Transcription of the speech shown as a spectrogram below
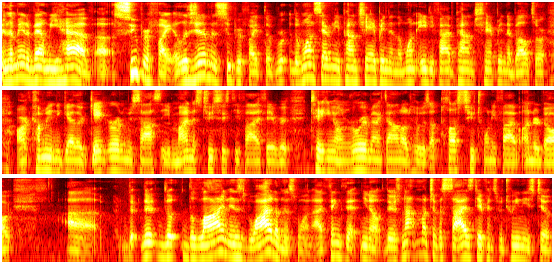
in the main event, we have a super fight, a legitimate super fight. The the 170 pound champion and the 185 pound champion of Bellator are coming together. Gegard Mousasi, minus 265 favorite, taking on Rory MacDonald, who is a plus 225 underdog. Uh, the, the, the line is wide on this one. I think that, you know, there's not much of a size difference between these two.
